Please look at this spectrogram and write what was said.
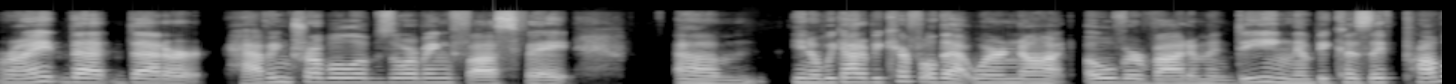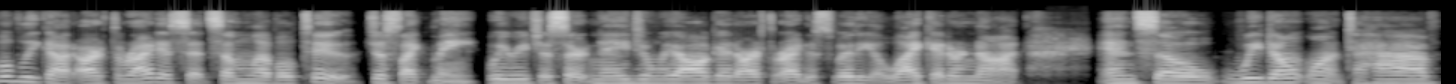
right, that that are having trouble absorbing phosphate, um, you know, we got to be careful that we're not over vitamin D'ing them because they've probably got arthritis at some level too, just like me. We reach a certain age and we all get arthritis, whether you like it or not. And so we don't want to have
